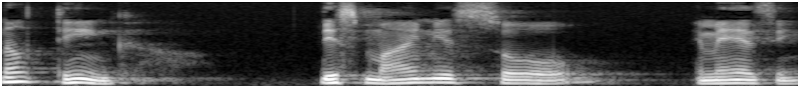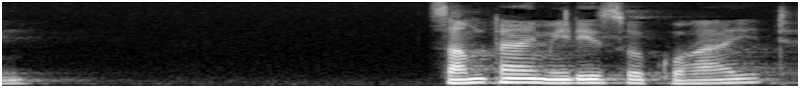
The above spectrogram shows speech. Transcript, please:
Now think, this mind is so amazing. Sometimes it is so quiet,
